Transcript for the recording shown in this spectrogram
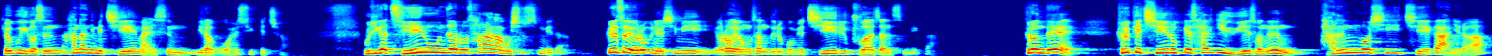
결국 이것은 하나님의 지혜의 말씀이라고 할 수 있겠죠. 우리가 지혜로운 자로 살아가고 싶습니다. 그래서 여러분 열심히 여러 영상들을 보며 지혜를 구하지 않습니까? 그런데 그렇게 지혜롭게 살기 위해서는 다른 것이 지혜가 아니라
